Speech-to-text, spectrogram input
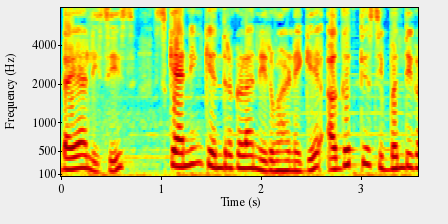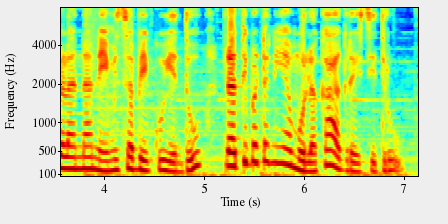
ಡಯಾಲಿಸಿಸ್, ಸ್ಕ್ಯಾನಿಂಗ್ ಕೇಂದ್ರಗಳ ನಿರ್ವಹಣೆಗೆ ಅಗತ್ಯ ಸಿಬ್ಬಂದಿಗಳನ್ನ ನೇಮಿಸಬೇಕು ಎಂದು ಪ್ರತಿಭಟನೆಯ ಮೂಲಕ ಆಗ್ರಹಿಸಿದ್ರು.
